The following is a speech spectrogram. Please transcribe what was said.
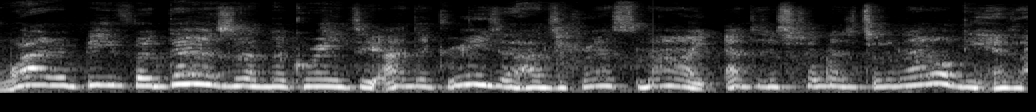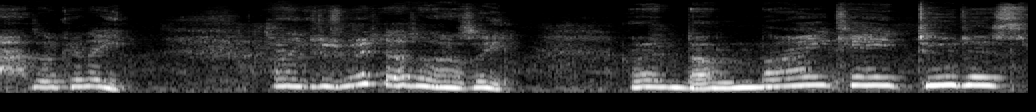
Why the beef for dance and the crazy and the crazy has a first night and the personality has has a great. And just wait as I. And the night came to this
